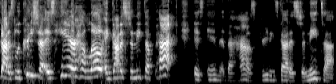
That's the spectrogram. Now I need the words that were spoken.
Goddess Lucretia is here. Hello. And Goddess Shanita Pack is in the house. Greetings, Goddess Shanita.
